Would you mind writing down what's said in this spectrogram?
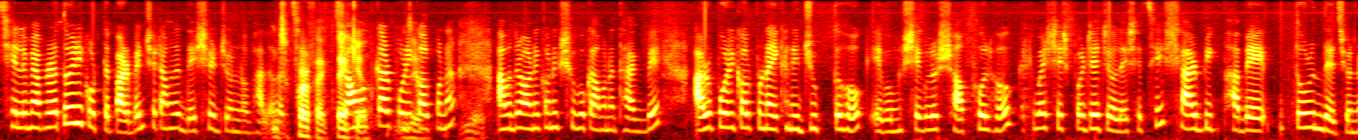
ছেলে মেয়ে আপনারা তৈরি করতে পারবেন সেটা আমাদের দেশের জন্য ভালো হচ্ছে। perfect, thank you. চমৎকার পরিকল্পনা। আমাদের অনেক অনেক শুভকামনা থাকবে। আরও পরিকল্পনা এখানে যুক্ত হোক এবং সেগুলো সফল হোক। একেবারে শেষ পর্যায়ে চলে এসেছি। সার্বিকভাবে তরুণদের জন্য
